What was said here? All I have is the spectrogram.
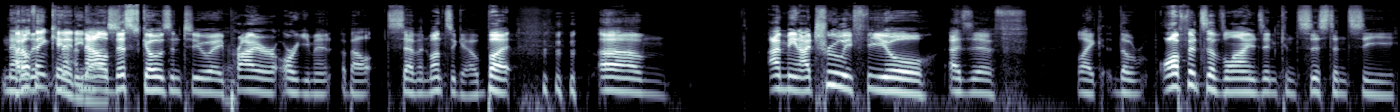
Now I don't that- think Kennedy Now does. this goes into a prior argument about seven months ago, but um, I mean, I truly feel as if like the offensive line's inconsistency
